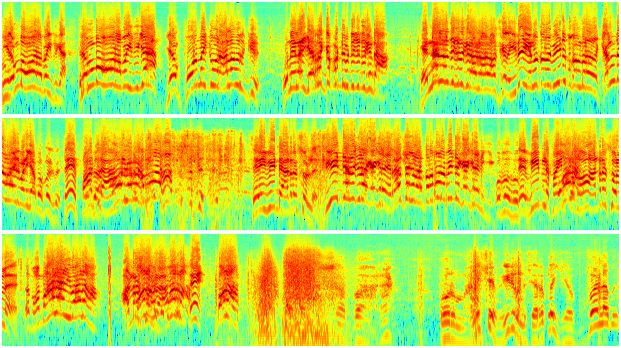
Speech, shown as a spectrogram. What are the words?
நீ ரொம்ப ஓவரா போயிட்டு இருக்க. ரொம்ப ஓவரா போயிட்டு இருக்க. என் பொறுமைக்கு ஒரு அளவு இருக்கு. உன்னை எல்லாம் இறக்கப்பட்டு விட்டுக்கிட்டு இருக்கா என்ன வாசிகள் இதை என்னத்தோட வீட்டு பக்கம் வராத. கந்த வாயில் மணியா டேய், பாத்துடா. அம்மா. சரி வீட்டு அட்ரஸ் சொல்லு. வீட்டை இருக்கிற கேக்குறேன். ரசங்களா தரப்போற வீட்டை கேக்குறேன் நீ டேய் வீட்ல ஃபைட் பண்ணுவோம். அட்ரஸ் சொல்லு. நீ வாடா. அட்ரஸ் வாடா, சொல்றா. டேய். வாடா. சபாடா. ஒரு மனுஷன் வீடு வந்து சேர்றதுக்குள்ள எவ்வளவு?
